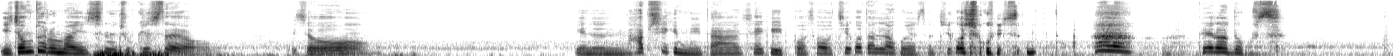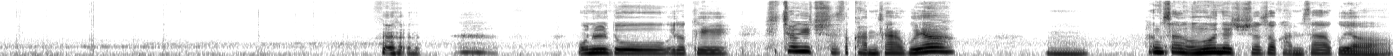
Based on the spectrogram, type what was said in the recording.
이 정도로만 있으면 좋겠어요. 그죠? 얘는 합식입니다. 색이 이뻐서 찍어달라고 해서 찍어주고 있습니다. 패러독스. 오늘도 이렇게 시청해 주셔서 감사하고요. 음, 항상 응원해 주셔서 감사하고요.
